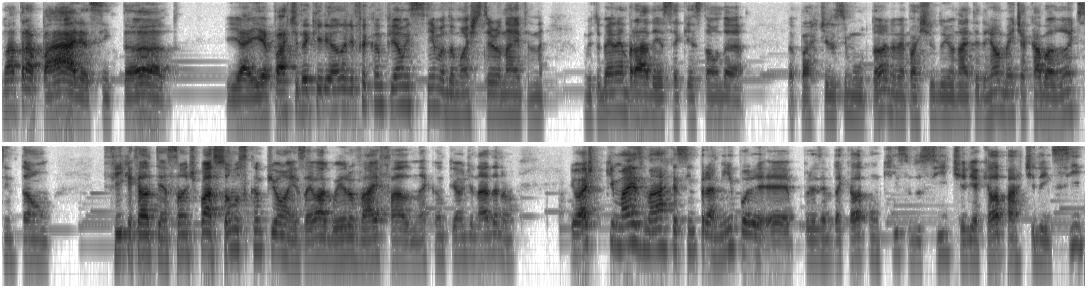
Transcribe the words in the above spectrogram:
não atrapalha assim tanto. E aí, a partir daquele ano, ele foi campeão em cima do Manchester United, né? Muito bem lembrada essa questão da, da partida simultânea, né? A partida do United realmente acaba antes, então fica aquela tensão, tipo, ah, somos campeões. Aí o Agüero vai e fala, não é campeão de nada, não. Eu acho que o que mais marca, assim, para mim, por, é, por exemplo, daquela conquista do City ali, aquela partida em si,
